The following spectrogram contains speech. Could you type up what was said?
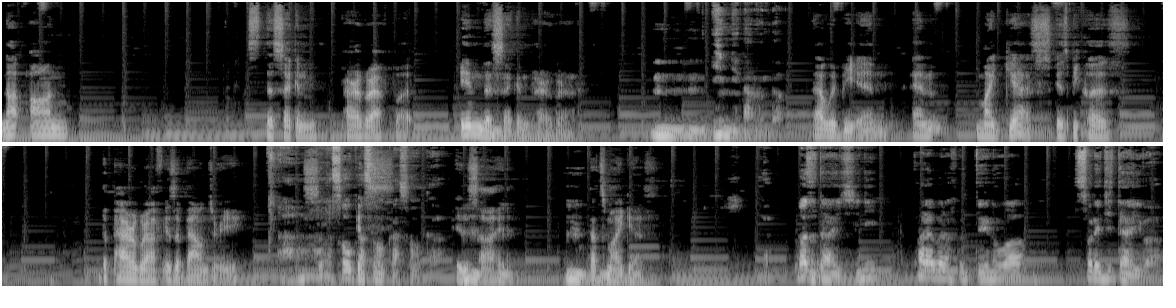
not on the second paragraph, but in the Hmm. second paragraph. うんうん、インになるんだ。 That would be in. And my guess is because the paragraph is a boundary ああ、そうそうか、 It's そうか、そうか。 inside. うん。うん That's my guess. まず第一に、パラグラフっていうのは、それ自体は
